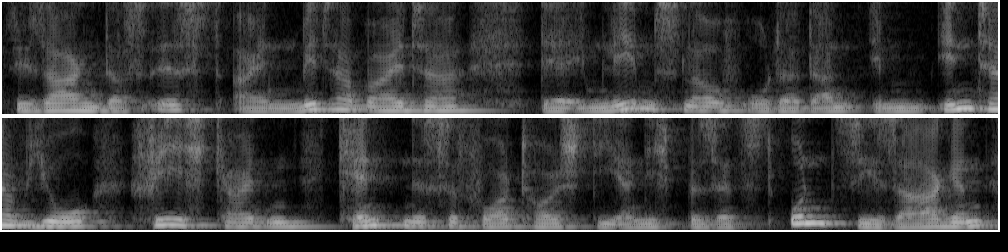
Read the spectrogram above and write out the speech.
Sie sagen, das ist ein Mitarbeiter, der im Lebenslauf oder dann im Interview Fähigkeiten, Kenntnisse vortäuscht, die er nicht besitzt. Und Sie sagen,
